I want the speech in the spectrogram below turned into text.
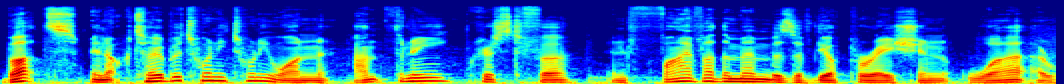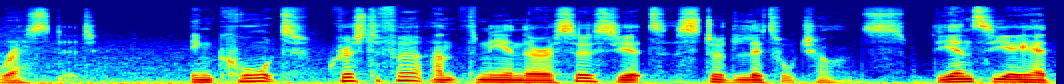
But in October 2021, Anthony, Christopher, and five other members of the operation were arrested. In court, Christopher, Anthony, and their associates stood little chance. The NCA had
